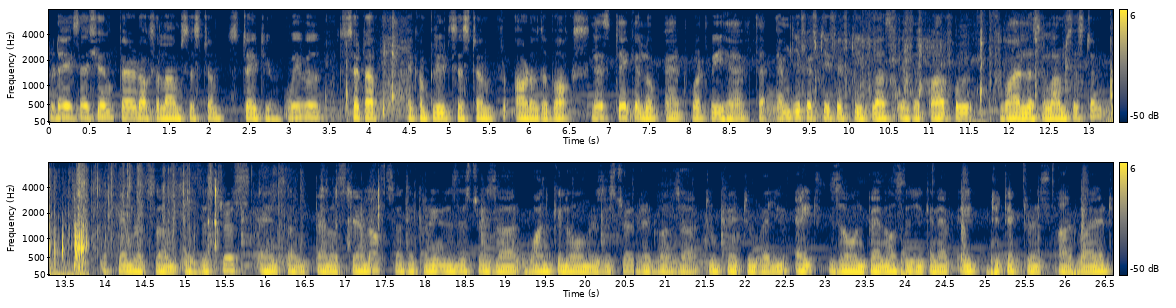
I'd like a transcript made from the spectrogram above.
Today's session, Paradox Alarm System. Stay tuned. We will set up a complete system out of the box. Let's take a look at what we have. The MG5050 Plus is a powerful wireless alarm system it came with some resistors and some panel standoffs. So the green resistors are 1 kilo ohm resistors, red ones are 2K2 value. 8 zone panels, so you can have 8 detectors hardwired.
